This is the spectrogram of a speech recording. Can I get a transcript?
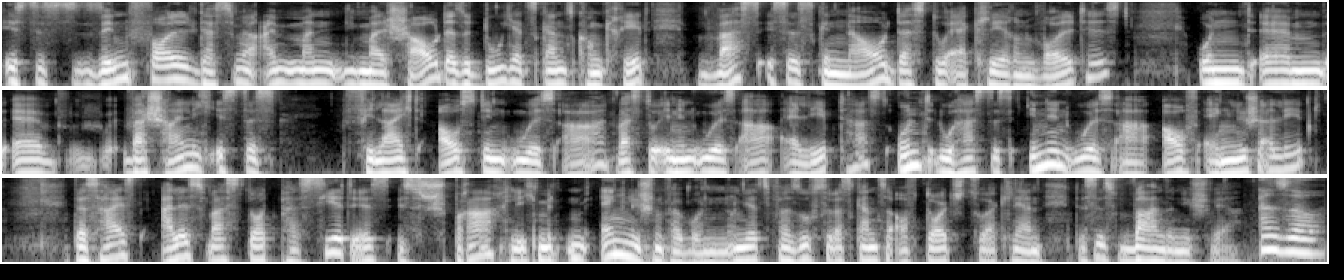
ist es sinnvoll, dass man mal schaut, also du jetzt ganz konkret, was ist es genau, das du erklären wolltest? Und ähm, äh, wahrscheinlich ist es vielleicht aus den USA, was du in den USA erlebt hast und du hast es in den USA auf Englisch erlebt. Das heißt, alles, was dort passiert ist, ist sprachlich mit dem Englischen verbunden. Und jetzt versuchst du das Ganze auf Deutsch zu erklären. Das ist wahnsinnig schwer. Also,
